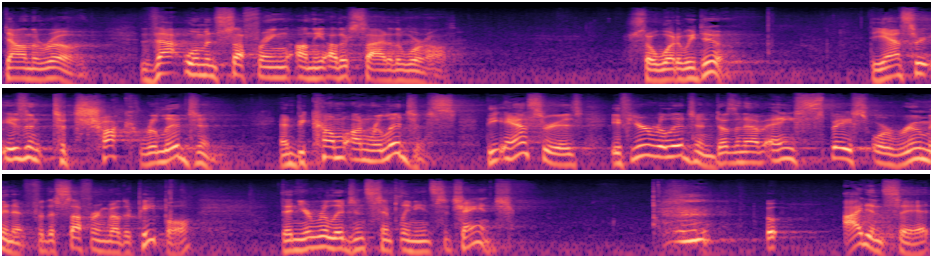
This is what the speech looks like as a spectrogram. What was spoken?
down the road, that woman's suffering on the other side of the world. So, what do we do? The answer isn't to chuck religion and become unreligious? The answer is if your religion doesn't have any space or room in it for the suffering of other people, then your religion simply needs to change. I didn't say it.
